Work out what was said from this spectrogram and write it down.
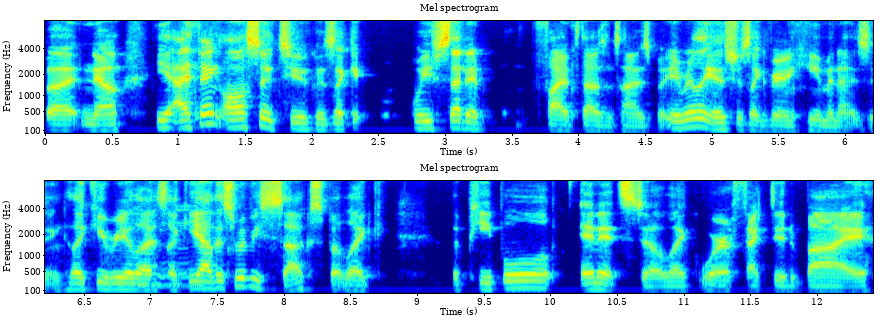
but no, yeah, I think also too because like we've said it five thousand times, but it really is just like very humanizing. Like you realize, like Mhm. yeah, this movie sucks, but like the people in it still like were affected by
